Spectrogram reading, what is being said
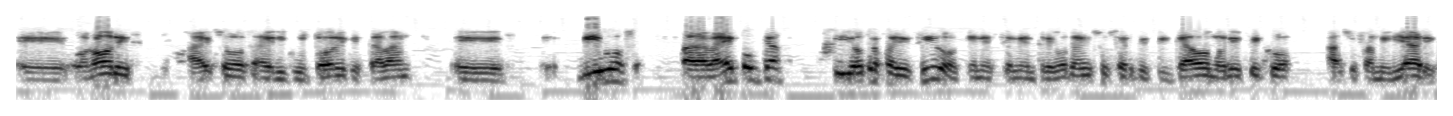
eh, honores a esos agricultores que estaban eh, vivos para la época y otros fallecidos, quienes se le entregó también su certificado honorífico a sus familiares.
